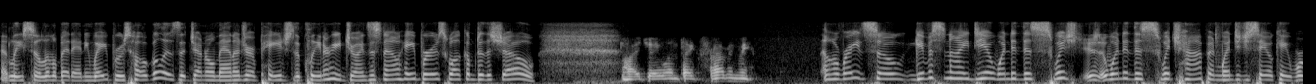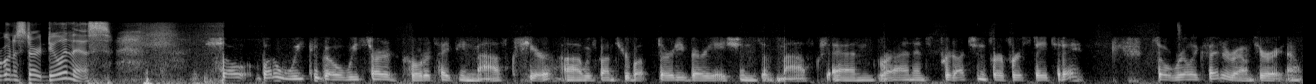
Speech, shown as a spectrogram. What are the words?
at least a little bit anyway. Bruce Hogle is the general manager of Page the Cleaner. He joins us now. Hey, Bruce, welcome to the show. Hi, Jaylen. Thanks for having me. All right, so give us an idea. When did this switch? When did this switch happen? When did you say, okay, we're going to start doing this? So about a week ago, we started prototyping masks here. Uh, we've gone through about 30 variations of masks and ran into production for our first day today. So really excited around here right now.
